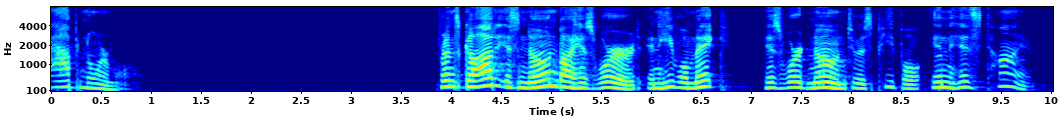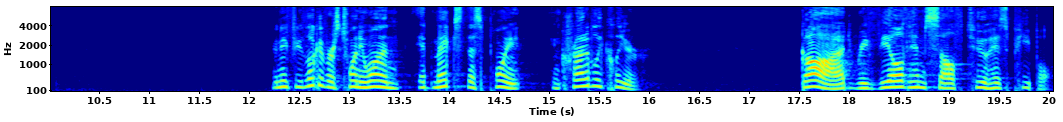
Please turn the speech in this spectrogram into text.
abnormal. Friends, God is known by His Word, and He will make His Word known to His people in His time. And if you look at verse 21, it makes this point incredibly clear. God revealed Himself to His people.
